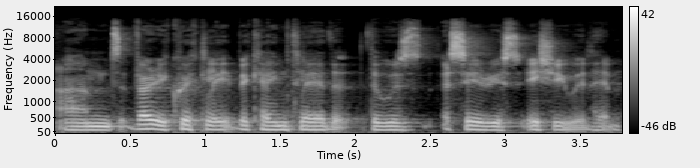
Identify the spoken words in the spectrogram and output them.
and very quickly it became clear that there was a serious issue with him.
